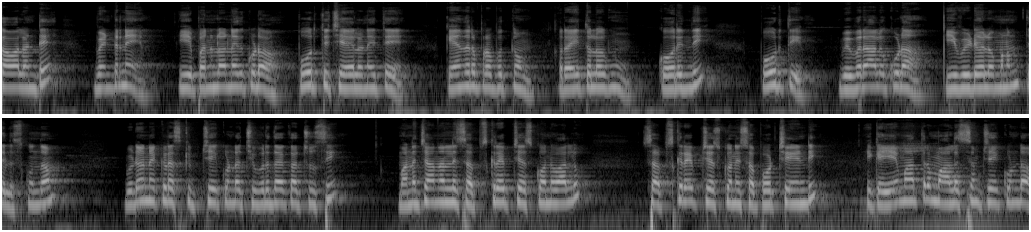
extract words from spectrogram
కావాలంటే వెంటనే ఈ పనులు అనేది కూడా పూర్తి చేయాలని అయితే కేంద్ర ప్రభుత్వం రైతులకు కోరింది. పూర్తి వివరాలు కూడా ఈ వీడియోలో మనం తెలుసుకుందాం. వీడియోని ఎక్కడ స్కిప్ చేయకుండా చివరి దాకా చూసి మన ఛానల్ని సబ్స్క్రైబ్ చేసుకునే వాళ్ళు సబ్స్క్రైబ్ చేసుకొని సపోర్ట్ చేయండి. ఇక ఏమాత్రం ఆలస్యం చేయకుండా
